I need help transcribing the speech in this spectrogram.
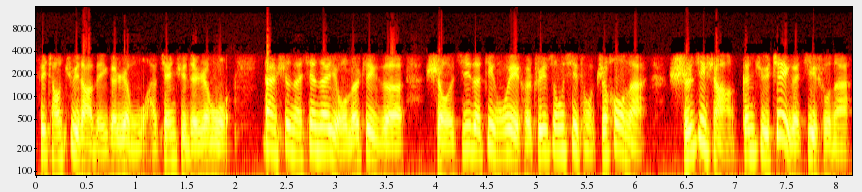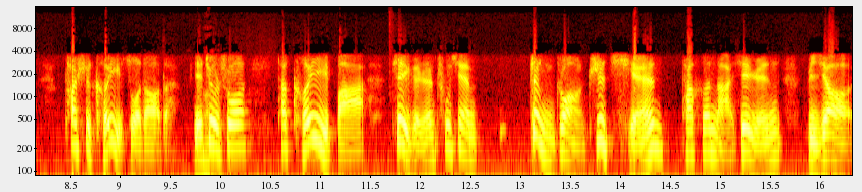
非常巨大的一个任务啊，艰巨的任务。但是呢，现在有了这个手机的定位和追踪系统之后呢，实际上根据这个技术呢，它是可以做到的。也就是说，它可以把这个人出现症状之前，他和哪些人比较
